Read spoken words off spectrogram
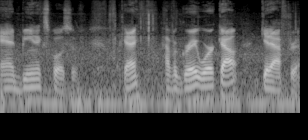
and being explosive. Okay? Have a great workout. Get after it.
